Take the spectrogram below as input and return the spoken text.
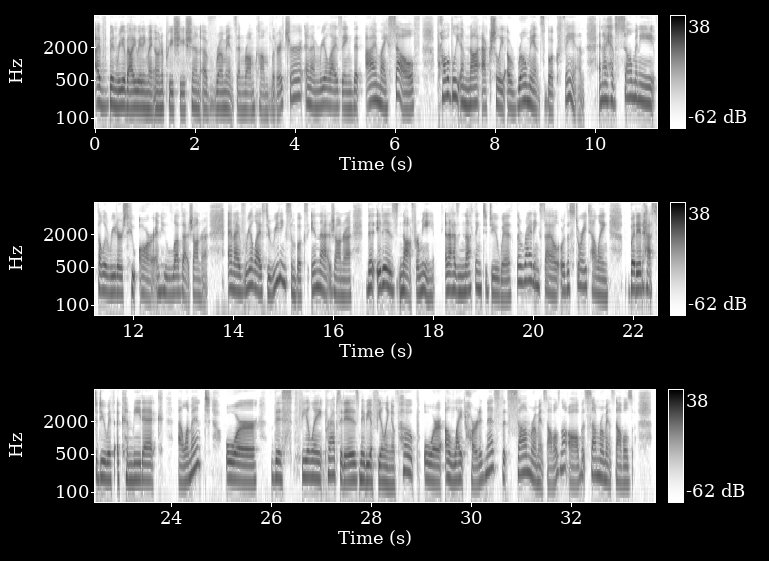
I've been reevaluating my own appreciation of romance and rom com literature, and I'm realizing that I myself probably am not actually a romance book fan. And I have so many fellow readers who are and who love that genre. And I've realized through reading some books in that genre that it is not for me. And that has nothing to do with the writing style or the storytelling, but it has to do with a comedic element or this feeling, perhaps it is maybe a feeling of hope or a lightheartedness that some romance novels, not all, but some romance novels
